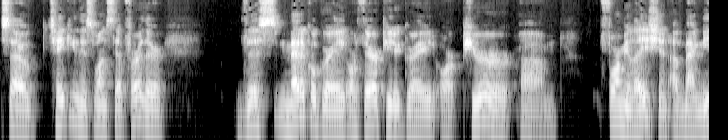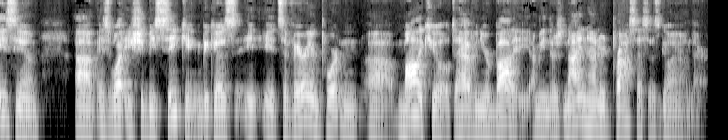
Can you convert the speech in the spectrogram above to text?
so, taking this one step further, this medical grade or therapeutic grade or pure um, formulation of magnesium uh, is what you should be seeking because it, it's a very important uh, molecule to have in your body. I mean, there's 900 processes going on there.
